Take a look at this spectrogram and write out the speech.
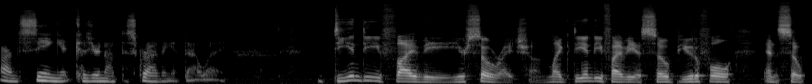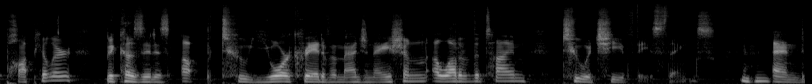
aren't seeing it because you're not describing it that way. D&D 5e, E, you're so right, Sean. Like D&D 5e E is so beautiful and so popular because it is up to your creative imagination a lot of the time to achieve these things. Mm-hmm. and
